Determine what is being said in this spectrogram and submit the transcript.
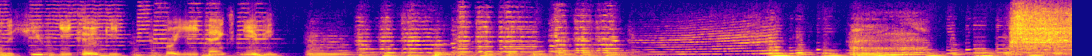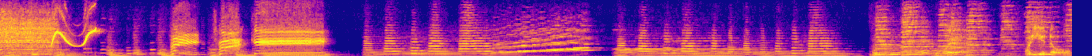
I'm gonna shoot a turkey for ye Thanksgiving. Hey, turkey! Well, what do you know?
